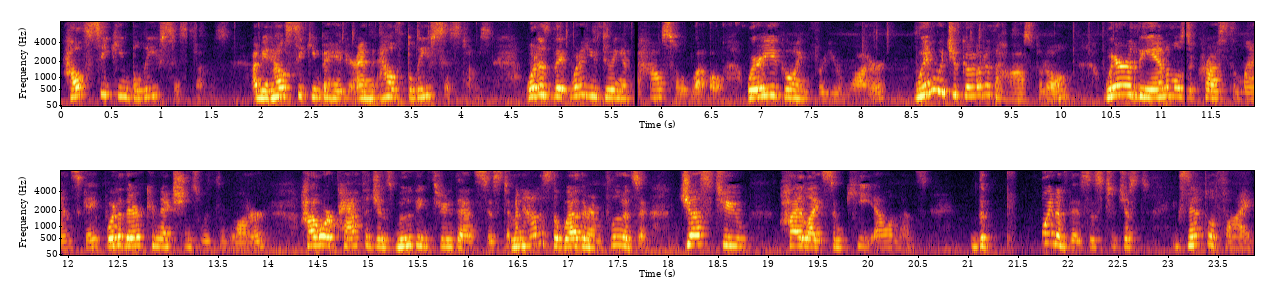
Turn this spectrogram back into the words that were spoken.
health seeking belief systems. I mean, health seeking behavior and health belief systems. What is the, what are you doing at the household level? Where are you going for your water? When would you go to the hospital? Where are the animals across the landscape? What are their connections with the water? How are pathogens moving through that system? And how does the weather influence it? Just to highlight some key elements. The point of this is to just exemplify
